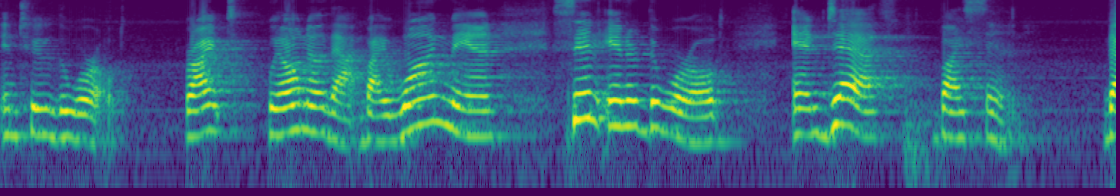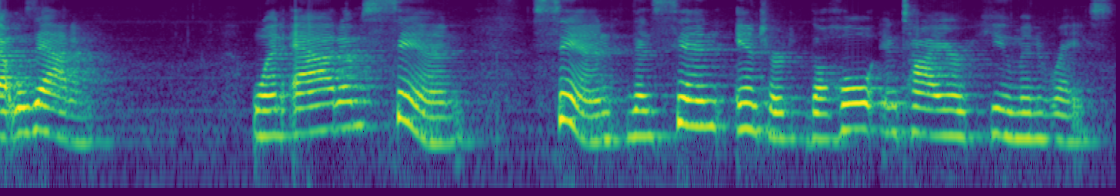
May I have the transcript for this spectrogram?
into the world. Right? We all know that. By one man, sin entered the world, and death by sin. That was Adam. When Adam sinned, sinned, then sin entered the whole entire human race.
